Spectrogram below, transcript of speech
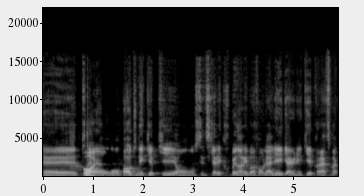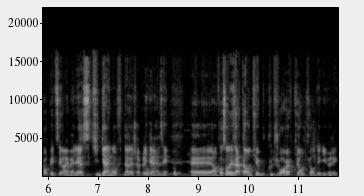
On, part d'une équipe qui, on, s'est dit qu'elle allait couper dans les bas-fonds de la Ligue à une équipe relativement compétitive en MLS qui gagne au final le championnat canadien. en fonction des attentes, il y a beaucoup de joueurs qui ont, qui ont délivré.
